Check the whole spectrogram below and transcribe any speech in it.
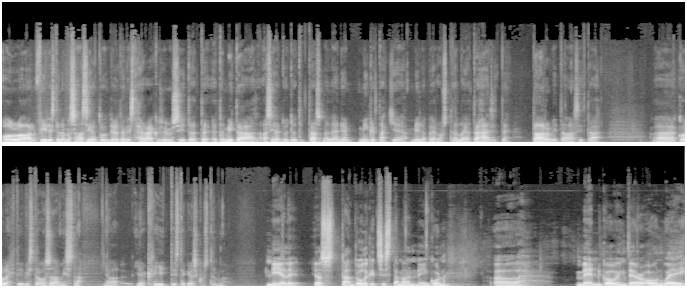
ollaan fiilistelemässä asiantuntijoita, niin herää kysymys siitä, että, että mitä asiantuntijoita täsmälleen ja minkä takia ja millä perusteella. Ja tähän sitten tarvitaan sitä kollektiivista osaamista ja, ja kriittistä keskustelua. Niin, eli jos tämän tulkitsisi tämän niin kuin, uh, men going their own way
